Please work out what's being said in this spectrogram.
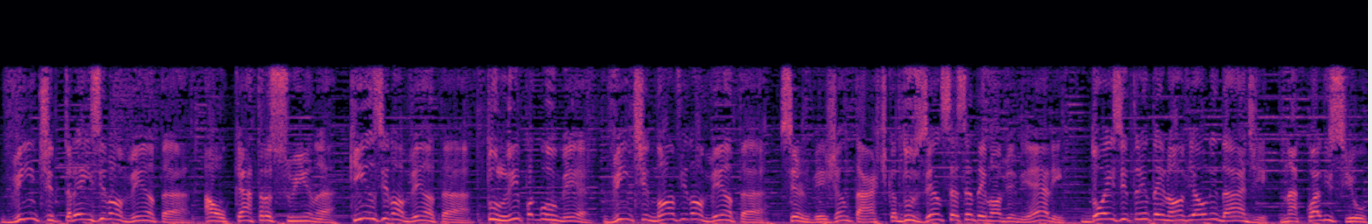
23,90. Alcatra suína, 15,90. Tulipa gourmet, 29,90. Cerveja Antártica, 269 ml, 2,39 a unidade. Na Qualicil,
